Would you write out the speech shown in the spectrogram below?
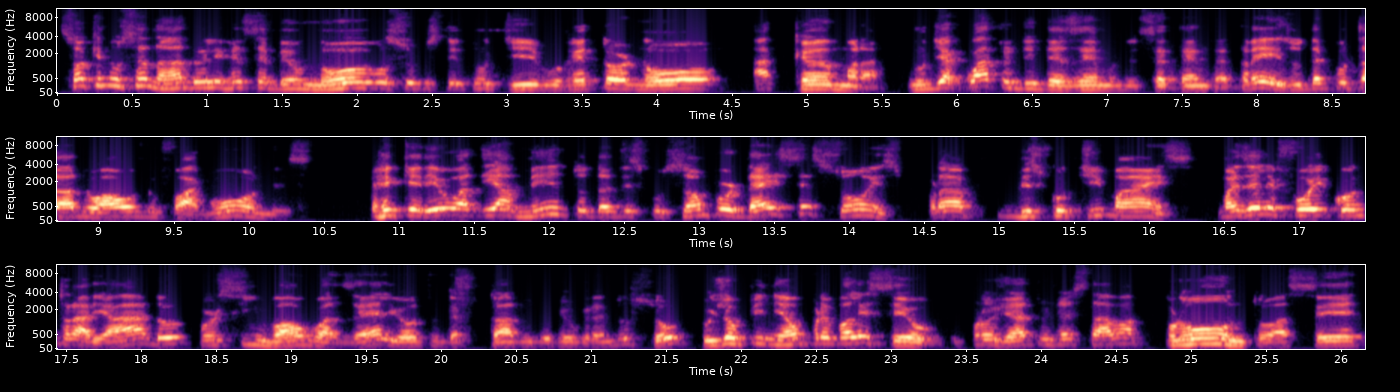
Só que no Senado ele recebeu um novo substitutivo, retornou à Câmara. No dia 4 de dezembro de 73, o deputado Aldo Fagundes requeriu o adiamento da discussão por 10 sessões para discutir mais. Mas ele foi contrariado por Simval Guazelli, outro deputado do Rio Grande do Sul, cuja opinião prevaleceu. O projeto já estava pronto a ser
